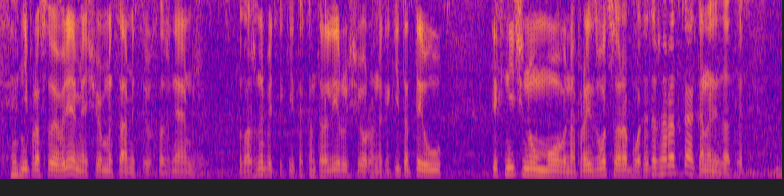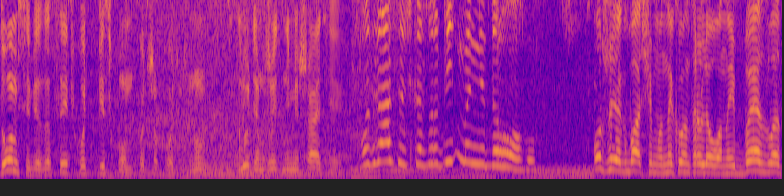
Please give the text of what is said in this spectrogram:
непростое время еще мы сами себе усложняем жизнь. Должны быть какие-то контролирующие органы, какие-то ТУ, технічні умови на производство работы. Это же городская канализация. Дом себе засыпь хоть песком, хоть что хочешь. Ну, людям жить не мешайте. Будь ласочка, зробіть мені дорогу. Отже, як бачимо, неконтрольований безлад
